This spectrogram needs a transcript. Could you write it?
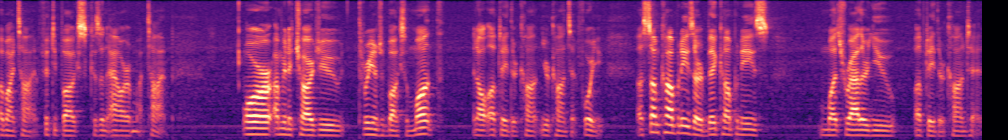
of my time. 50 bucks because an hour of my time. Or I'm going to charge you 300 bucks a month and I'll update their con- your content for you. Uh, some companies are big companies, much rather you update their content.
